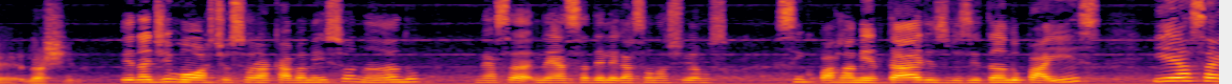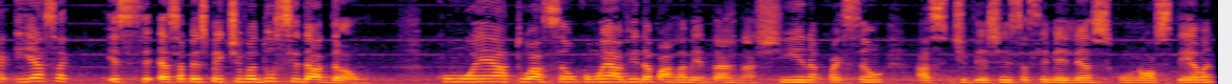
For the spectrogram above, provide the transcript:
é, na China. Pena de morte, o senhor acaba mencionando. Nessa, nessa delegação nós tivemos cinco parlamentares visitando o país. E essa, e essa, esse, essa perspectiva do cidadão, como é a atuação, como é a vida parlamentar na China, quais são as divergências, as semelhanças com o nosso tema.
